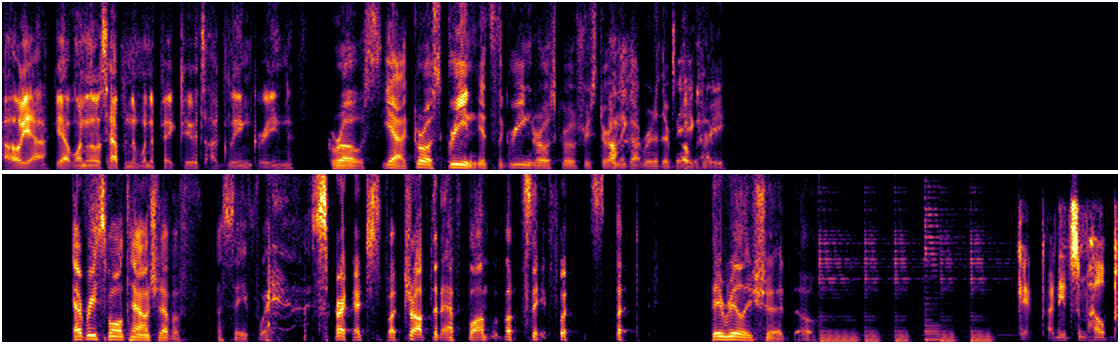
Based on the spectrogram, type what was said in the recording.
Oh yeah, yeah. One of those happened in Winnipeg too. It's ugly and green. Gross. Yeah, gross. Green. It's the green gross grocery store, and Oh, they got rid of their so bakery. Every small town should have a, a Safeway. Sorry, I just dropped an F bomb about Safeways, but they really should, though. Okay, I need some help.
